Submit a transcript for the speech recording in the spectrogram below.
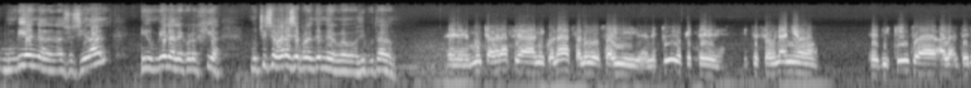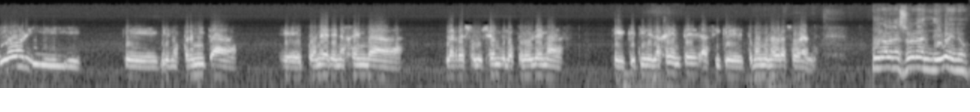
un bien a la sociedad y un bien a la ecología. Muchísimas gracias por atendernos, diputado. Eh, muchas gracias Nicolás, saludos ahí al estudio, que este, este sea un año eh, distinto al anterior y que, que nos permita eh, poner en agenda la resolución de los problemas que, que tiene la gente, así que te mando un abrazo grande. Un abrazo grande. Y bueno,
